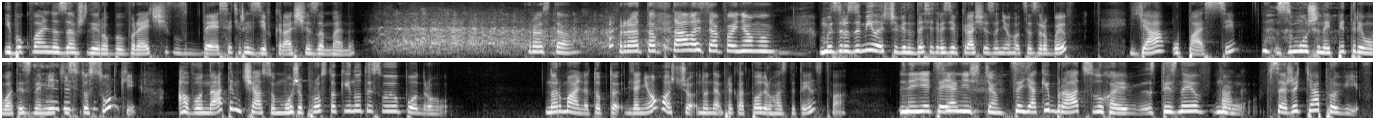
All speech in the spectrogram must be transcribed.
і буквально завжди робив речі в 10 разів краще за мене. Просто протопталася по ньому. Ми зрозуміли, що він в 10 разів краще за нього це зробив. Я у пастці змушений підтримувати з ним якісь стосунки, а вона тим часом може просто кинути свою подругу. Нормально, тобто для нього, що, ну, наприклад, подруга з дитинства, Не є це як- це як і брат, слухай, ти з нею ну, все життя провів.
